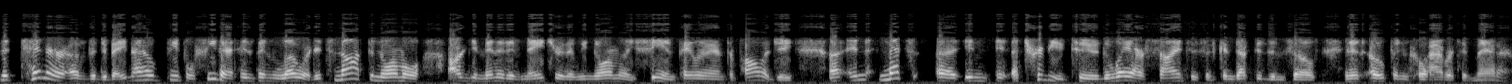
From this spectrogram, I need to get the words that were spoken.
the tenor of the debate, and I hope people see that, has been lowered. It's not the normal argumentative nature that we normally see in paleoanthropology. Uh, and that's uh, in, in a tribute to the way our scientists have conducted themselves in an open, collaborative manner.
